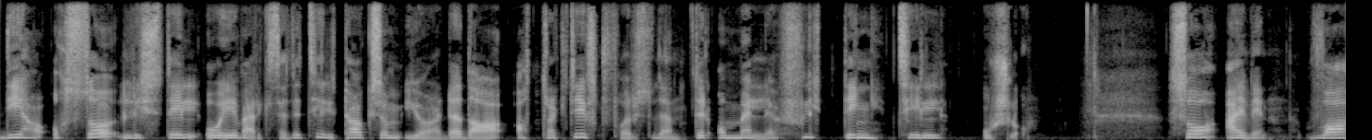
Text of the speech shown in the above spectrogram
De har også lyst til å iverksette tiltak som gjør det da attraktivt for studenter å melde flytting til Oslo. Så Eivind, hva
